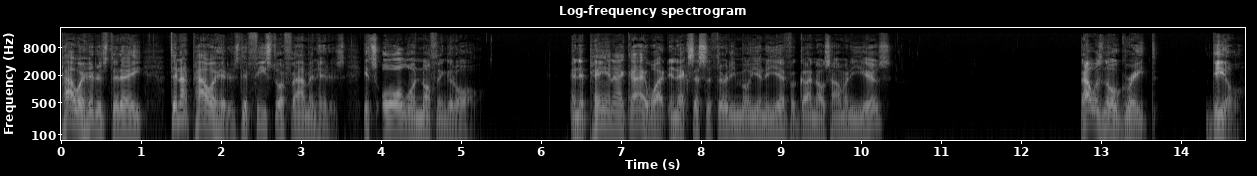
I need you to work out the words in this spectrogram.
power hitters today, they're not power hitters. They're feast or famine hitters. It's all or nothing at all. And they're paying that guy, what, in excess of 30 million a year for God knows how many years? That was no great deal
